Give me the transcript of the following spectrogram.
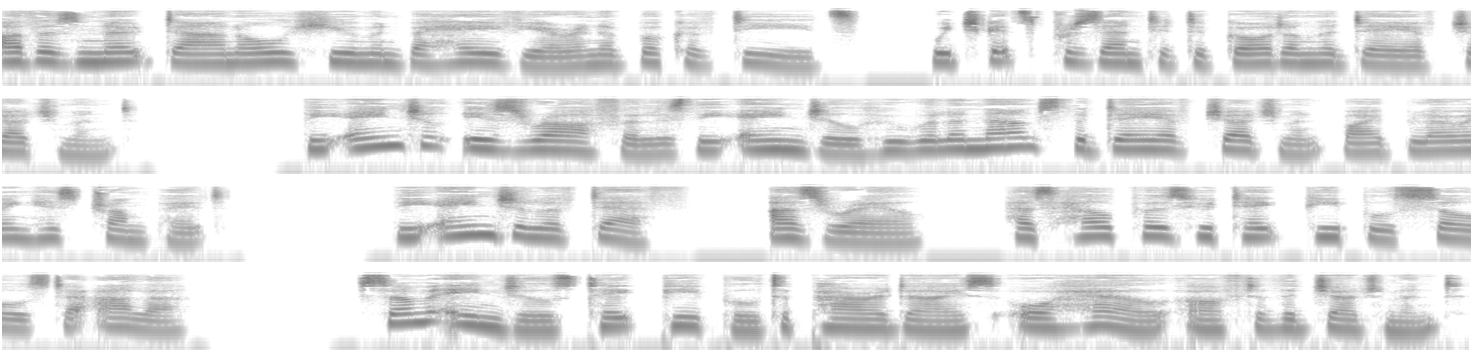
others note down all human behavior in a book of deeds, which gets presented to God on the day of judgment. The angel Israfil is the angel who will announce the day of judgment by blowing his trumpet. The angel of death, Azrael, has helpers who take people's souls to Allah. Some angels take people to paradise or hell after the judgment.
